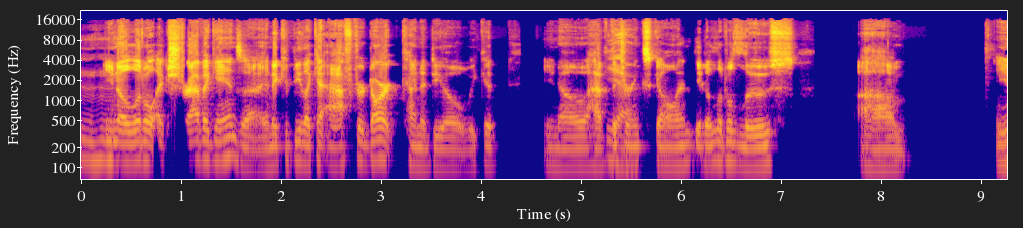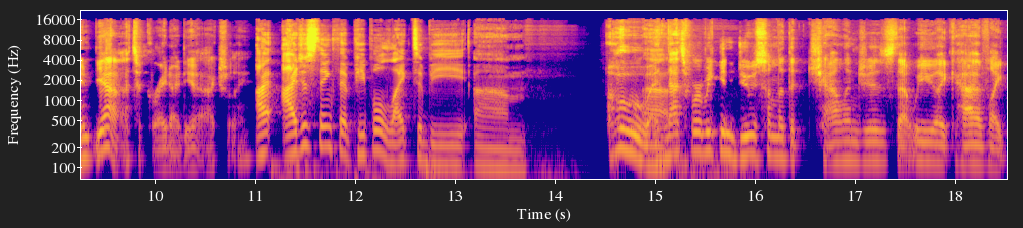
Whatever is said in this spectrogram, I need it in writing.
Mhm. you know, a little extravaganza, and it could be like an after dark kind of deal. We could, you know, have the Yeah. drinks going, get a little loose. Um, you, yeah, that's a great idea, actually. I I just think that people like to be um Oh, Uh, and that's where we can do some of the challenges that we like have like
